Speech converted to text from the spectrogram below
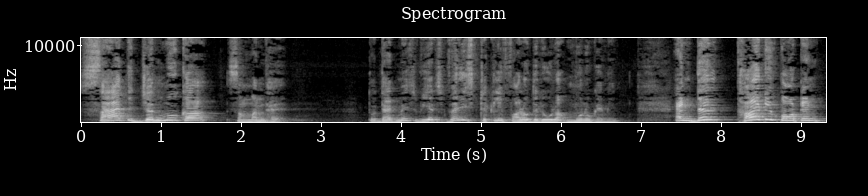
सात जन्मों का संबंध है तो that means we are very strictly follow the rule of monogamy and then third important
